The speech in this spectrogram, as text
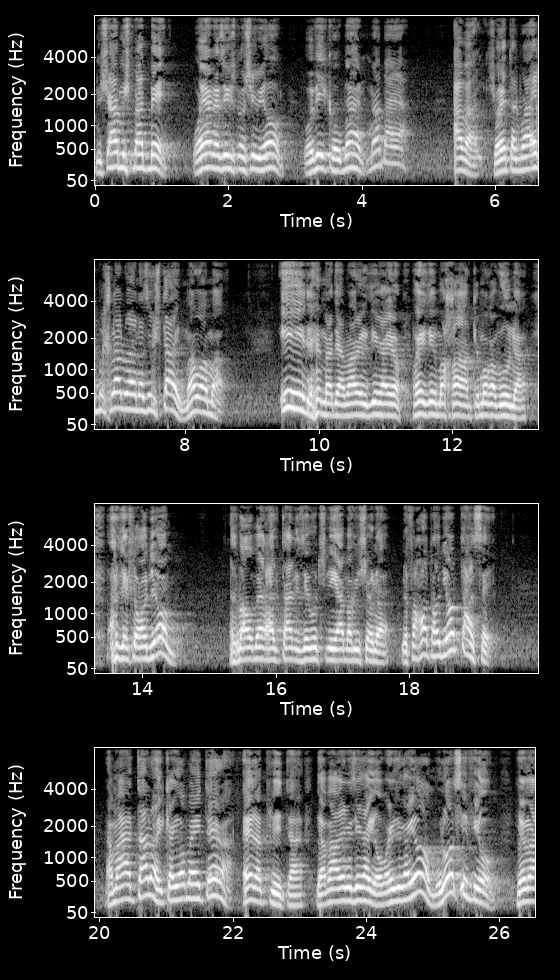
נשאר משפט ב', הוא היה נזיר שלושים יום, הוא הביא קורבן, מה הבעיה? אבל, שואלת הגמרא, איך בכלל הוא היה נזיר שתיים? מה הוא אמר? אם למה דאמר נזיר היום, הרי נזיר מחר כמו רב הונא, אז יש לו עוד יום. אז מה אומר עלתה נזירות שנייה בראשונה? לפחות עוד יום תעשה. אמר עלתה לו, היא כיום היתרה. אלא פשיטא, אין נזיר היום, הרי נזיר היום, הוא לא הוסיף יום. ומה,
